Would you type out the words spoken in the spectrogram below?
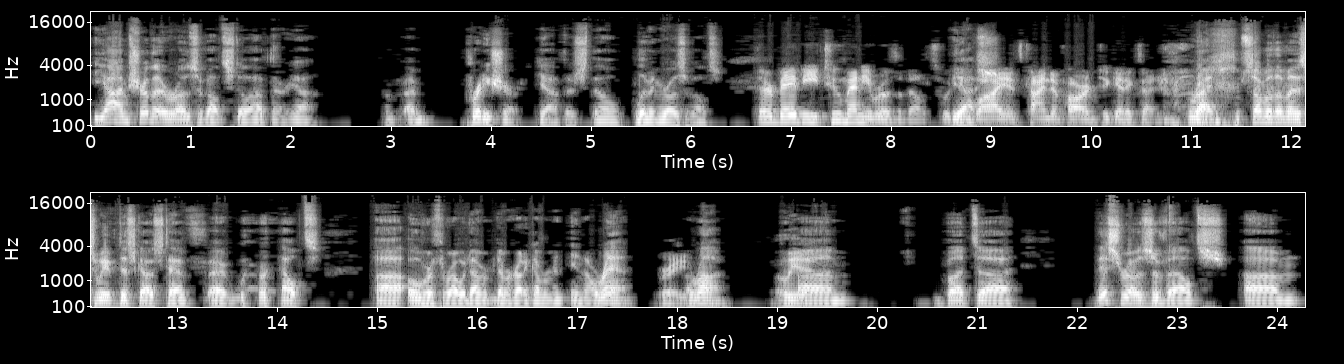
Yeah, I'm sure that Roosevelt's still out there. Yeah, I'm, I'm pretty sure. Yeah, there's still living Roosevelts. There may be too many Roosevelts, which Yes. is why it's kind of hard to get excited. right. Some of them, as we've discussed, have uh, helped uh, overthrow a dem- democratic government in Iran. Right. Iran. Oh yeah. Um, but uh, this Roosevelt um,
